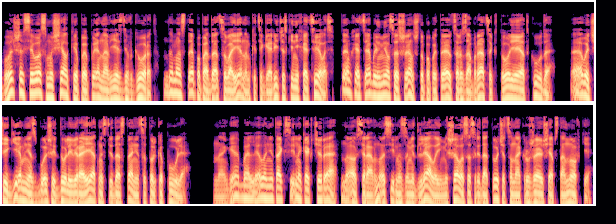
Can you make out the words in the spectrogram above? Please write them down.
Больше всего смущал КПП на въезде в город. До моста попадаться военным категорически не хотелось. Там хотя бы имелся шанс, что попытаются разобраться, кто я и откуда. а в очаге мне с большей долей вероятности достанется только пуля. Нога болела не так сильно, как вчера, но все равно сильно замедляла и мешала сосредоточиться на окружающей обстановке.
